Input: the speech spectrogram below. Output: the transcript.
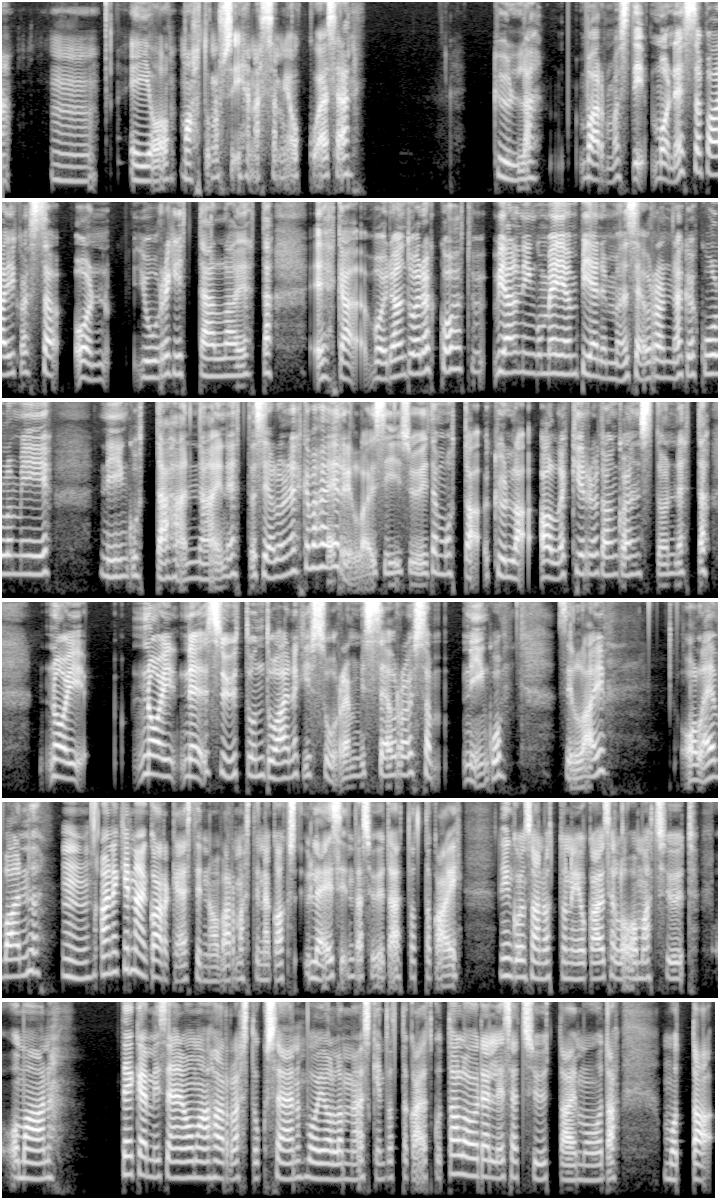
mm, ei ole mahtunut siihen SM-joukkueeseen. Kyllä, varmasti monessa paikassa on juurikin tällä, että ehkä voidaan tuoda kohta vielä niin kuin meidän pienemmän seuran näkökulmia niin kuin tähän näin, että siellä on ehkä vähän erilaisia syitä, mutta kyllä allekirjoitan myös ton, että noi, noi ne syyt tuntuu ainakin suuremmissa seuroissa niin kuin sillai, olevan. Mm, ainakin näin karkeasti ne on varmasti ne kaksi yleisintä syytä, että totta kai, niin kuin sanottu, niin jokaisella on omat syyt omaan tekemiseen, omaan harrastukseen. Voi olla myöskin totta kai jotkut taloudelliset syyt tai muuta, mutta,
